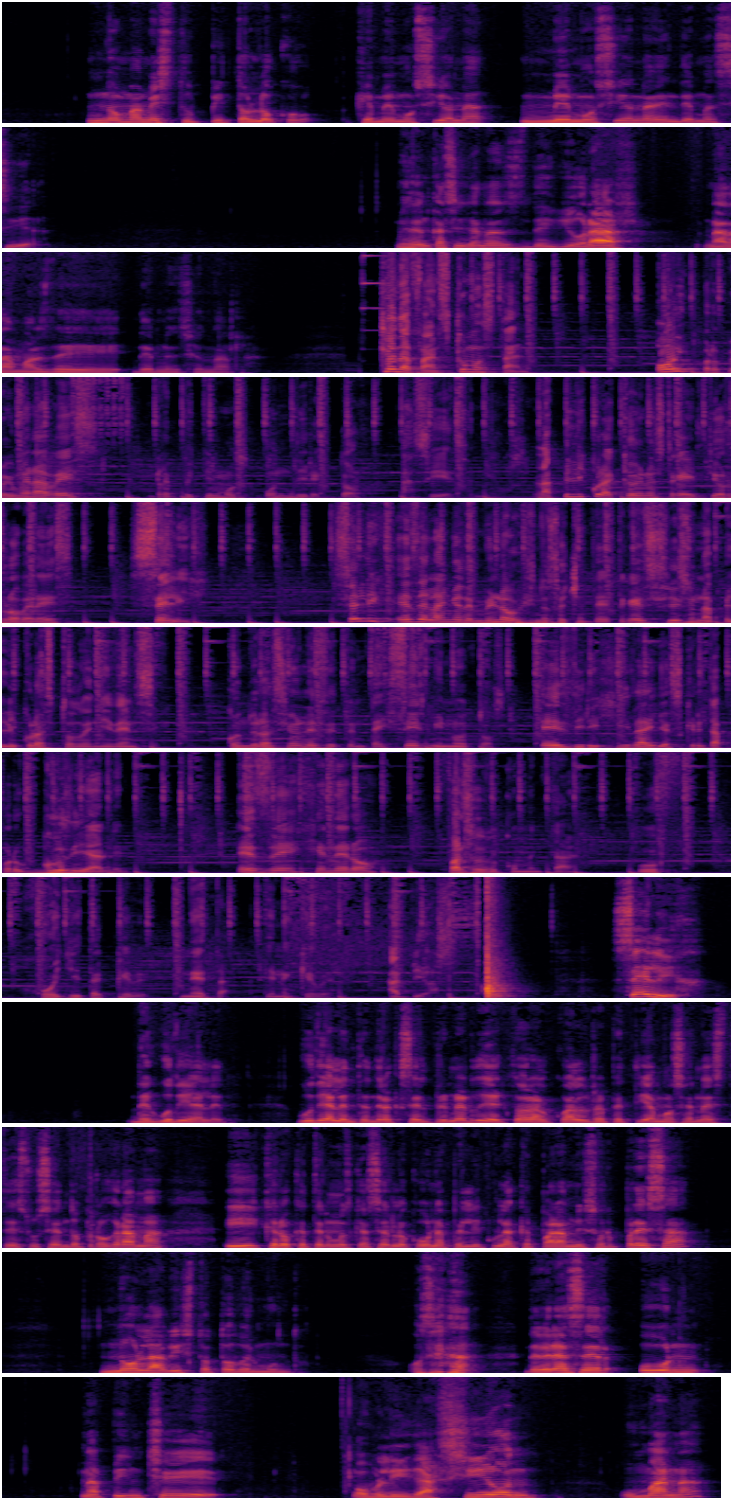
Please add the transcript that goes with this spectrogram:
No mames tupito loco que me emociona, me emociona en demasía. Me dan casi ganas de llorar, nada más de, de mencionarla. ¿Qué onda fans? ¿Cómo están? Hoy por primera vez repetimos un director. Así es amigos. La película que hoy nos trae el tío Robert es Selig. Selig es del año de 1983 y es una película estadounidense con duración de 76 minutos. Es dirigida y escrita por Woody Allen. Es de género falso documental. Uf, joyita que neta tienen que ver. Adiós. Selig de Woody Allen. Woody Allen tendría que ser el primer director al cual repetíamos en este sucendo programa y creo que tenemos que hacerlo con una película que para mi sorpresa no la ha visto todo el mundo. O sea, debería ser un, una pinche obligación humana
